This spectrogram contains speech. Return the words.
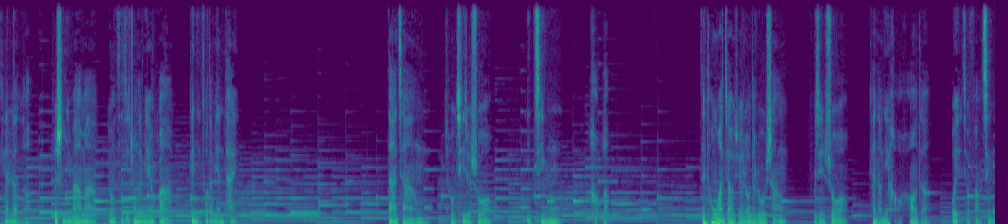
天冷了，这是你妈妈用自己种的棉花给你做的棉胎。大江抽泣着说：“已经好了。”在通往教学楼的路上，父亲说：“看到你好好的，我也就放心了。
